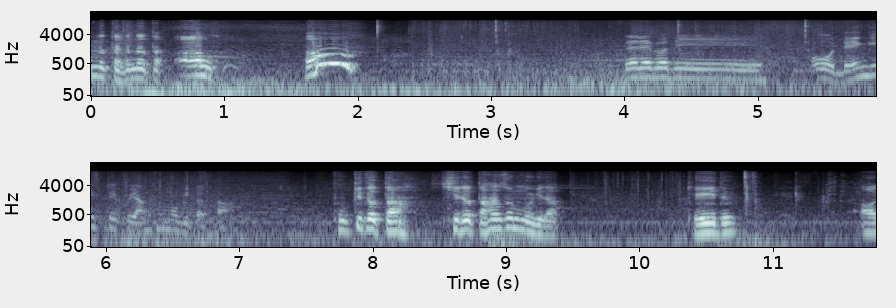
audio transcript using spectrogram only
끝났다 끝났다. 아우 아우. 세레버디. 오 냉기 스테이프 양손목이 떴다. 복귀 떴다. 지렸다 한 손목이다. 게이드. 어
